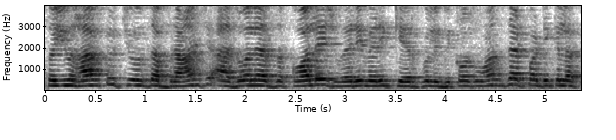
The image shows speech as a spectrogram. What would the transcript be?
so you have to choose the branch as well as the college very, very carefully because once that particular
